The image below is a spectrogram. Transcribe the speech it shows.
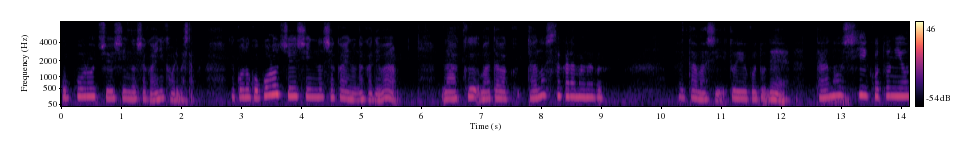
心中心の社会に変わりました。この心中心の社会の中では、楽または楽しさから学ぶ魂ということで、楽しいことによっ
